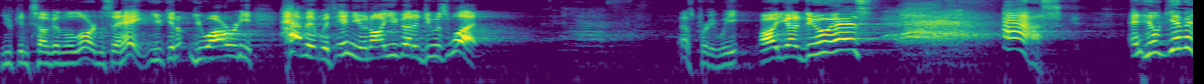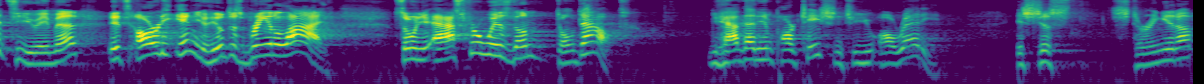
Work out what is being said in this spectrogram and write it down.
You can tug on the Lord and say, hey, you, can, you already have it within you, and all you got to do is what? That's pretty weak. All you got to do is ask. And He'll give it to you, amen? It's already in you. He'll just bring it alive. So when you ask for wisdom, don't doubt. You have that impartation to you already. It's just stirring it up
